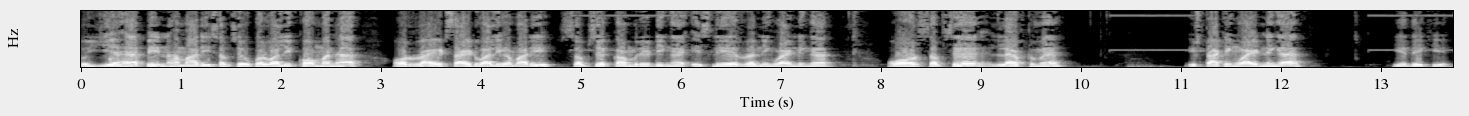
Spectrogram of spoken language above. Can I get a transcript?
तो यह पिन हमारी सबसे ऊपर वाली कॉमन है और राइट साइड वाली हमारी सबसे कम रीडिंग है, इसलिए रनिंग वाइंडिंग है। और सबसे लेफ़्ट में स्टार्टिंग वाइंडिंग है। ये देखिए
